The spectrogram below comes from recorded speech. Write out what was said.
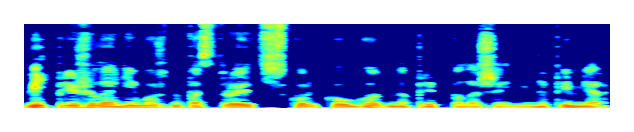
Ведь при желании можно построить сколько угодно предположений. Например,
